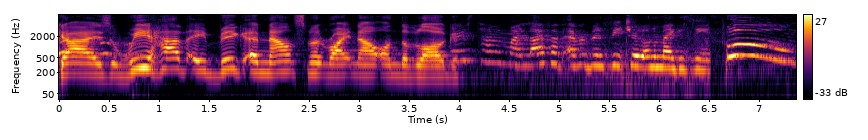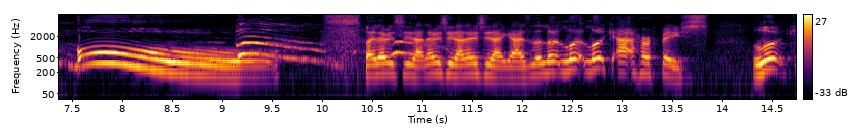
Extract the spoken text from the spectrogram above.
Guys, we have a big announcement right now on the vlog. First time in my life I've ever been featured on a magazine. Boom! Oh! Like, let me see that. Let me see that. Let me see that, guys. Look, look, look, look at her face. Look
